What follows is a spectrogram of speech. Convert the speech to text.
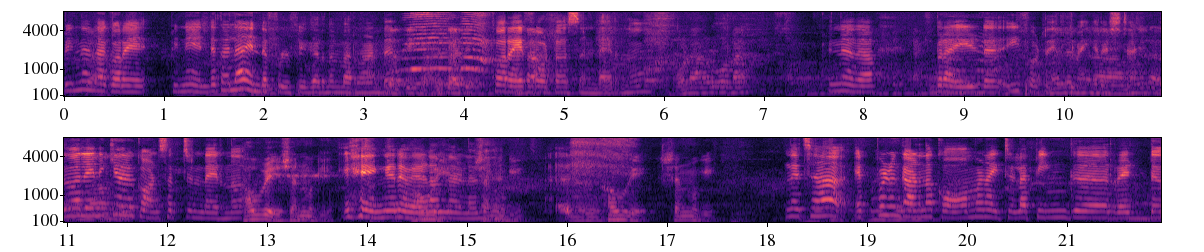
പിന്നെന്താ കൊറേ പിന്നെ എന്റെ തല എന്റെ ഫുൾ ഫിഗർ എന്നും പറഞ്ഞുകൊണ്ട് കൊറേ ഫോട്ടോസ് ഉണ്ടായിരുന്നു. പിന്നെ അതാ ബ്രൈഡ് ഈ ഫോട്ടോ എനിക്ക് ഭയങ്കര ഇഷ്ടമായി അതുപോലെ എനിക്ക് ഒരു കോൺസെപ്റ്റ് ഉണ്ടായിരുന്നു. എങ്ങനെ വേണം എന്നുള്ളത്. എന്നുവെച്ചാ എപ്പോഴും കാണുന്ന കോമൺ ആയിട്ടുള്ള പിങ്ക് റെഡ്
